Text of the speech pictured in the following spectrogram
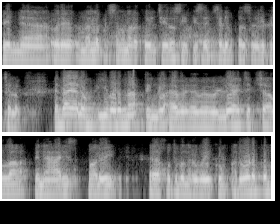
പിന്നെ ഒരു നല്ല പ്രസംഗം നടക്കുകയും ചെയ്തു. സി പി സലീം അത് സൂചിപ്പിച്ചല്ലോ. എന്തായാലും ഈ വരുന്ന തിങ്കൾ വെള്ളിയാഴ്ച ഇൻഷാല്ല പിന്നെ ഹാരിസ് മൗലവി ഹുത്തുബ നിർവഹിക്കും. അതോടൊപ്പം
